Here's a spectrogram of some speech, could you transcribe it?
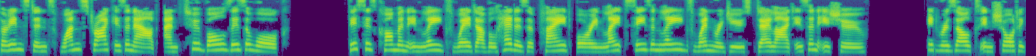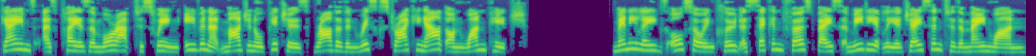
For instance, one strike is an out, and two balls is a walk. This is common in leagues where double headers are played, or in late-season leagues when reduced daylight is an issue. It results in shorter games, as players are more apt to swing, even at marginal pitches, rather than risk striking out on one pitch. Many leagues also include a second first base immediately adjacent to the main one.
